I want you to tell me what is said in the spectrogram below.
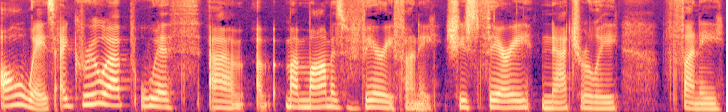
always. I grew up with um, my mom is very funny. She's very naturally funny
